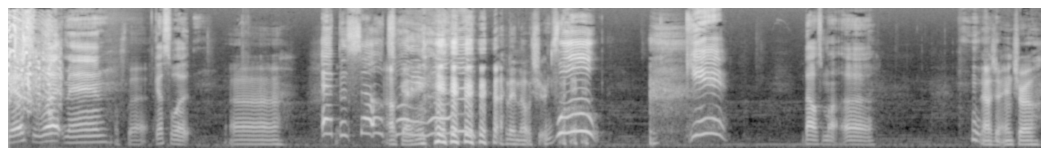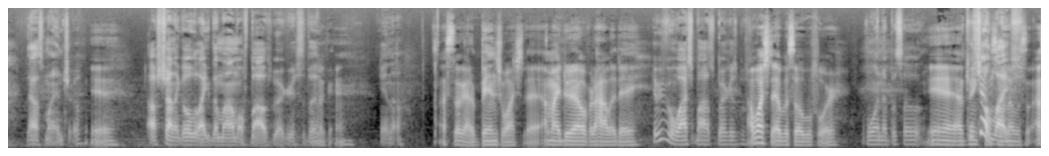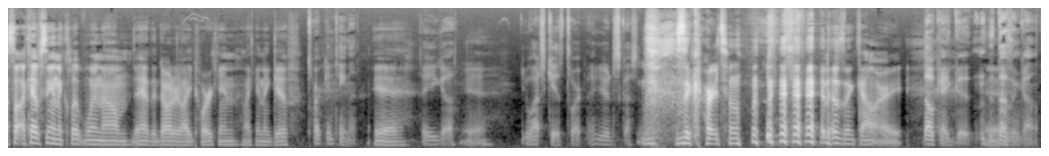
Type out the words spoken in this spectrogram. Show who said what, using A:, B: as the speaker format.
A: Guess what, man?
B: What's that?
A: Guess what?
B: Uh,
A: Episode
B: okay.
A: 21.
B: I didn't know what you were saying.
A: Woo! Yeah. That was my uh
B: That was your intro.
A: that was my intro.
B: Yeah.
A: I was trying to go like the mom of Bob's Burgers, but
B: Okay.
A: you know.
B: I still got to binge watch that. I might do that over the holiday.
A: Have you ever watched Bob's Burgers before?
B: I watched the episode before.
A: One episode.
B: Yeah, I think
A: your life.
B: episode. I saw. I kept seeing the clip when um they had the daughter like twerking like in a gif.
A: Twerking Tina.
B: Yeah,
A: There you go.
B: yeah.
A: You watch kids twerk. You're disgusting.
B: it's a cartoon. it doesn't count, right?
A: okay, good.
B: Yeah.
A: It doesn't count.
